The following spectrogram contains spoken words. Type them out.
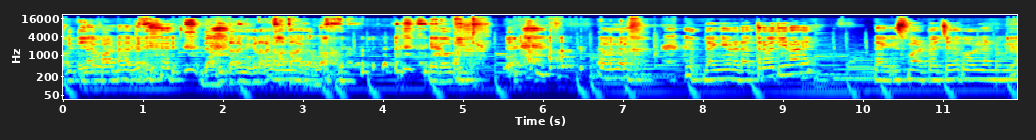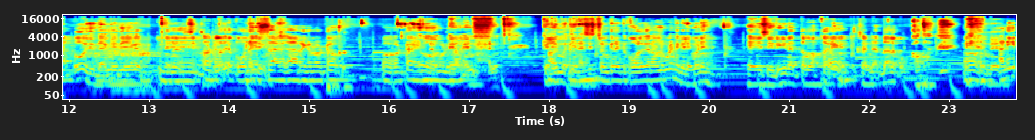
අපිත් ඒක පාන්න. දැපි තරන් එක. තරම් කතා කරනවා. ඒලෝකී දැන්ගවන ඩත්තරව තියෙනනේ දැන් ස්මාර්ට් වච්චල කෝල් ගණඩ පුල ඕදි ඒක සටල කෝන ආරක නොට ඕට කෙලිම තින සිස්ටන් කෙනට කෝල කරන්න පුලන කෙලිමන ඒ සිරී නැත්තමක්කර නැදල කතා අනික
